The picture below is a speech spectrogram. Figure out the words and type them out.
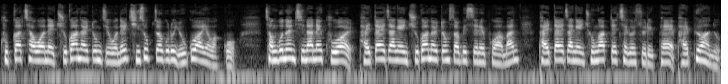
국가 차원의 주간 활동 지원을 지속적으로 요구하여 왔고, 정부는 지난해 9월 발달장애인 주간 활동 서비스를 포함한 발달장애인 종합대책을 수립해 발표한 후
